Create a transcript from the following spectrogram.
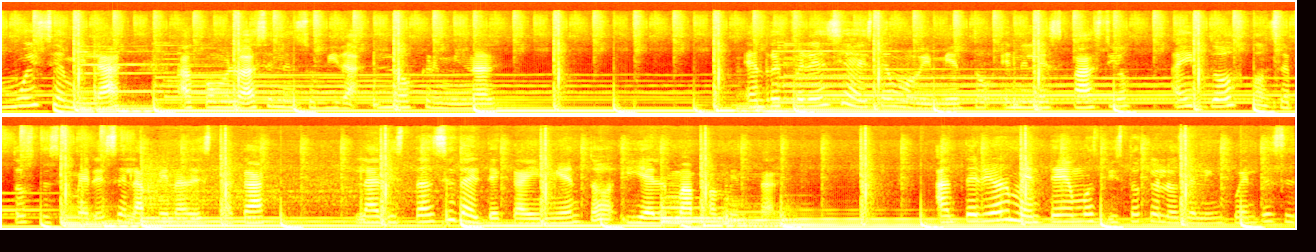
muy similar a como lo hacen en su vida no criminal. En referencia a este movimiento en el espacio, hay dos conceptos que se merece la pena destacar, la distancia del decaimiento y el mapa mental. Anteriormente hemos visto que los delincuentes se,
